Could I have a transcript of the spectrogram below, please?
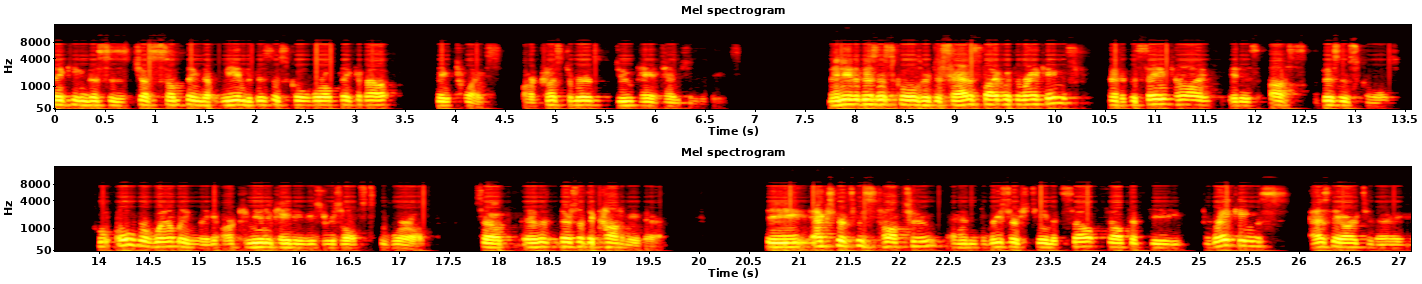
thinking this is just something that we in the business school world think about, think twice. Our customers do pay attention to these. Many of the business schools are dissatisfied with the rankings. But at the same time, it is us, the business schools, who overwhelmingly are communicating these results to the world. So uh, there's a dichotomy there. The experts we talked to and the research team itself felt that the rankings as they are today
